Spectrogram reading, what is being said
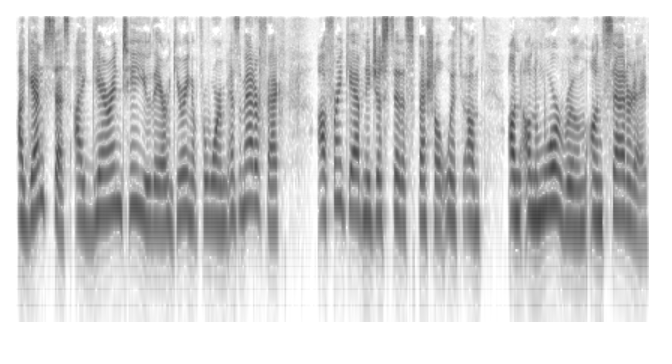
against us. I guarantee you they are gearing up for war. As a matter of fact, uh, Frank Gaffney just did a special with um, on on War Room on Saturday,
